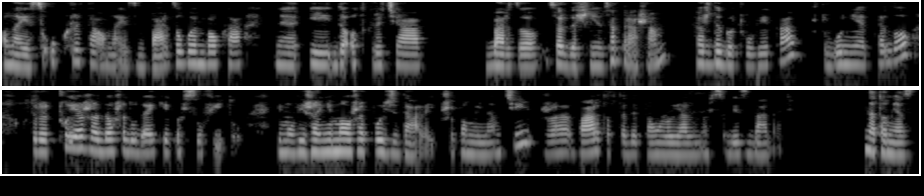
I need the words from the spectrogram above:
Ona jest ukryta, ona jest bardzo głęboka e, i do odkrycia bardzo serdecznie zapraszam każdego człowieka, szczególnie tego, który czuje, że doszedł do jakiegoś sufitu i mówi, że nie może pójść dalej. Przypominam ci, że warto wtedy tą lojalność sobie zbadać. Natomiast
